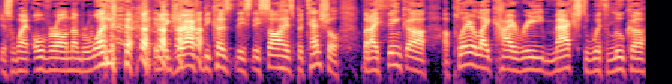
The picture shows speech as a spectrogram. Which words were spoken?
just went overall number one in the draft because they they saw his potential. But I think uh, a player like Kyrie matched with Luka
